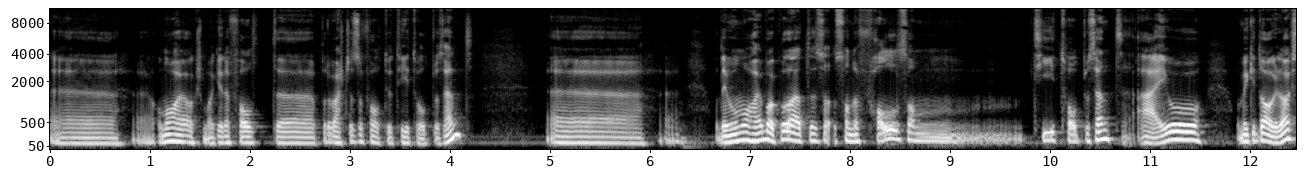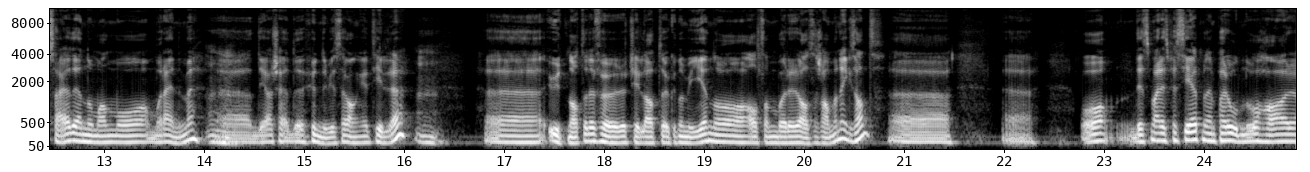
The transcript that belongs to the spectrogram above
Og nå har jo aksjemarkedet falt På det verste så falt jo 10-12 og det må man ha i bakhodet, at sånne fall som 10-12% er jo om ikke dagligdags, så er det noe man må, må regne med. Mm. Det har skjedd hundrevis av ganger tidligere. Mm. Uten at det fører til at økonomien og alt sammen bare raser sammen. ikke sant? Og Det som er litt spesielt med den perioden du har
